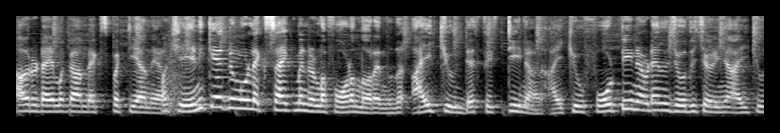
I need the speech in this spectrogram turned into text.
ആ ഒരു ടൈമൊക്കെ ആകുമ്പോൾ എക്സ്പെക്ട് ചെയ്യാവുന്നതാണ്. പക്ഷേ എനിക്ക് ഏറ്റവും കൂടുതൽ എക്സൈറ്റ്മെന്റ് ഉള്ള ഫോൺ എന്ന് പറയുന്നത് ഐ ക്യൂവിന്റെ ഫിഫ്റ്റീൻ ആണ്. ഐ ക്യൂ ഫോർട്ടീൻ എവിടെയെന്ന് ചോദിച്ചു കഴിഞ്ഞാൽ ഐ ക്യൂ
